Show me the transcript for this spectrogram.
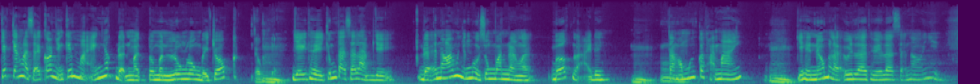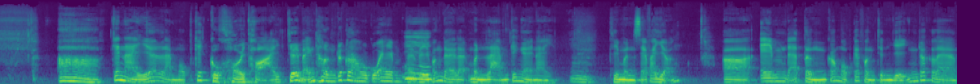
chắc chắn là sẽ có những cái mảng nhất định mà tụi mình luôn luôn bị chốt. Đúng vậy vậy thì chúng ta sẽ làm gì? Để nói với những người xung quanh rằng là bớt lại đi. Ừ. tao không có thoải mái. Ừ. vậy thì nếu mà là uy lê thì uy lê sẽ nói gì? À, cái này á, là một cái cuộc hội thoại với bản thân rất lâu của em. Tại vì vấn đề là mình làm cái nghề này thì mình sẽ phải giỡn. À, em đã từng có một cái phần trình diễn rất là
